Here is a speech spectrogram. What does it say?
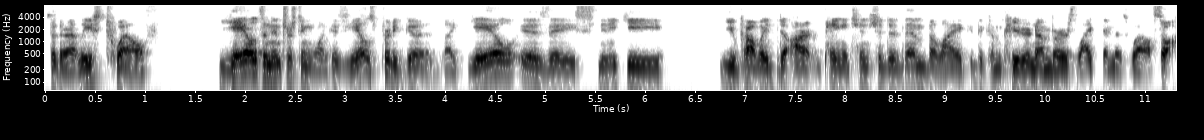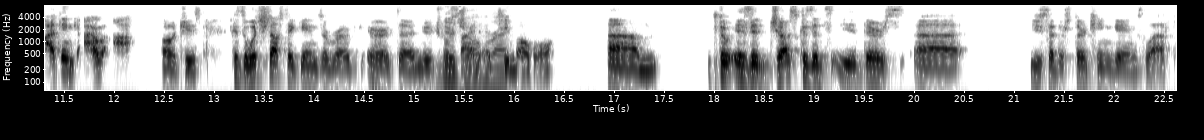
so they're at least 12th. Yale's an interesting one because Yale's pretty good. Like Yale is a sneaky. You probably aren't paying attention to them, but like the computer numbers like them as well. So I think I, I oh geez, because the Wichita State game's a road or it's a neutral, Neutral, site at right. T-Mobile. Um, so is it just because it's there's uh, you said there's 13 games left.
